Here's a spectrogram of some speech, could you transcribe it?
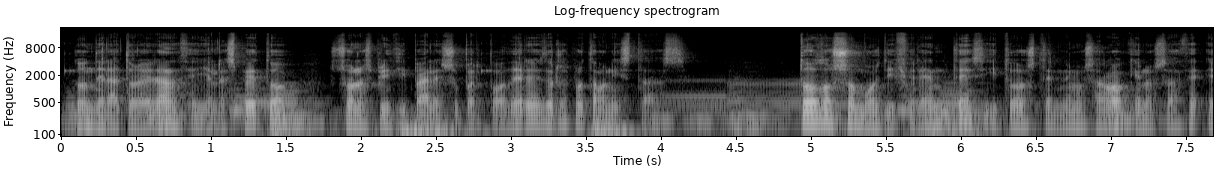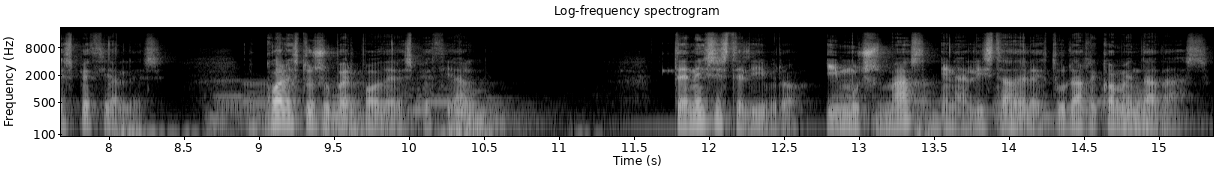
donde la tolerancia y el respeto son los principales superpoderes de los protagonistas. Todos somos diferentes y todos tenemos algo que nos hace especiales. ¿Cuál es tu superpoder especial? Tenéis este libro y muchos más en la lista de lecturas recomendadas.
